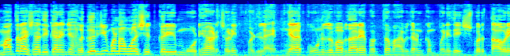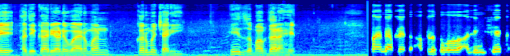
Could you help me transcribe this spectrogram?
मात्र अशा अधिकाऱ्यांच्या हलगर्जीपणामुळे शेतकरी मोठ्या अडचणीत पडला आहे याला कोण जबाबदार आहे? फक्त महावितरण कंपनीचे ईश्वर तावरे अधिकारी आणि वायरमन कर्मचारी हे जबाबदार आहेत. आपले आपलं समोर अलीम शेख.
